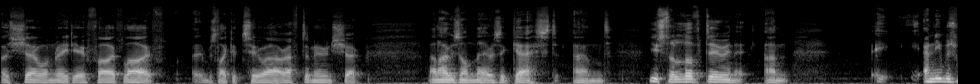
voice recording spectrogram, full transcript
a, a show on Radio Five Live. It was like a two-hour afternoon show, and I was on there as a guest, and used to love doing it. And and he was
